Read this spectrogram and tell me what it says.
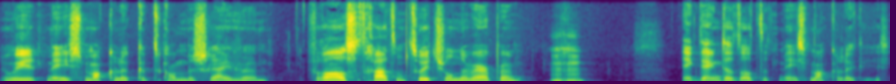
hoe je het meest makkelijk het kan beschrijven. Vooral als het gaat om Twitch-onderwerpen. Mhm. Ik denk dat dat het meest makkelijk is.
